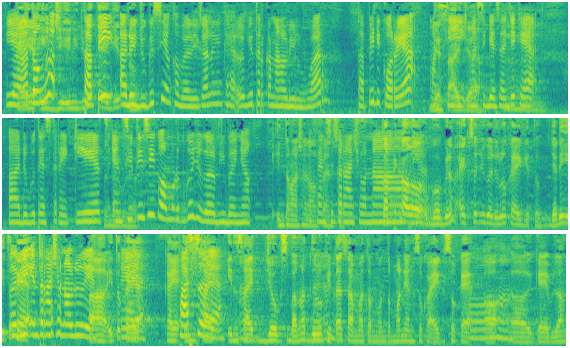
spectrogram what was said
Iya Kayak atau enggak ini juga tapi kayak gitu. ada juga sih yang kebalikan kayak lebih terkenal di luar tapi di Korea Biasa masih aja. masih biasa aja kayak Hmm. Uh, debutnya Stray Kids, Bener-bener. NCT sih kalau menurut gue juga lebih banyak internasional fans fans ya. internasional, tapi kalau iya. gue bilang EXO juga dulu kayak gitu jadi itu lebih kayak internasional dulu ya. Ah, itu Iya, kayak iya. kayak Fase inside, ya. inside jokes banget dulu kita sama teman-teman yang suka EXO kayak Oh, oh, eh, kayak bilang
